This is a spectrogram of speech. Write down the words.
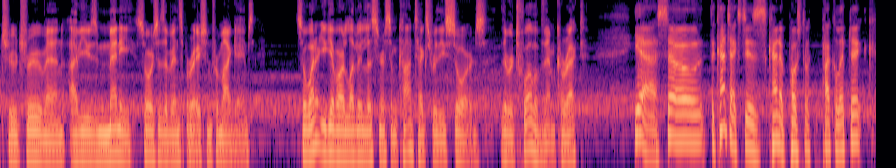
True, true, man. I've used many sources of inspiration for my games. So why don't you give our lovely listeners some context for these swords? There were 12 of them, correct? Yeah, so the context is kind of post apocalyptic,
